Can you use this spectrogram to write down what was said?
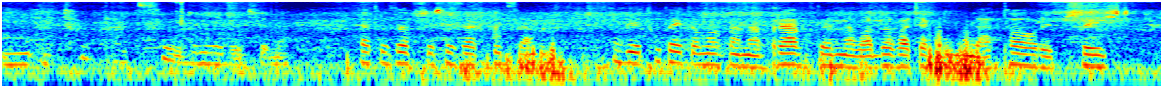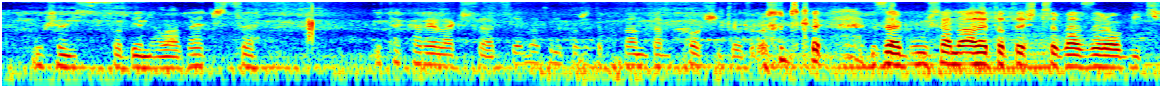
I Tutaj cudnie wiecie, no. Ja tu zawsze się zachwycam. Mówię, tutaj to można naprawdę naładować akumulatory, przyjść, usiąść sobie na ławeczce i taka relaksacja. No tylko, że to pan tam kosi to troszeczkę zagłusza, no ale to też trzeba zrobić.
